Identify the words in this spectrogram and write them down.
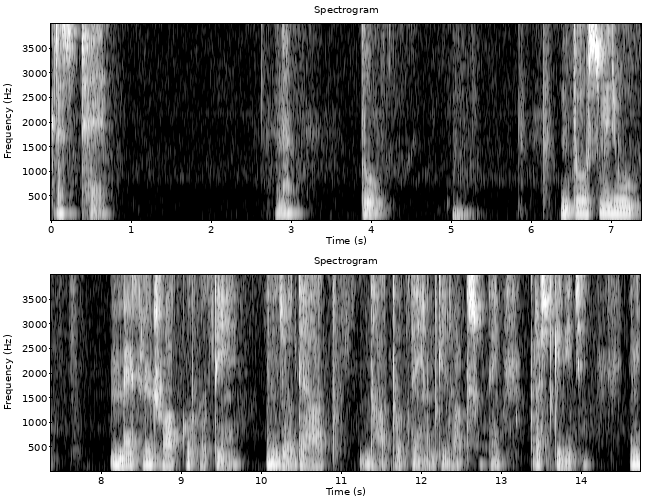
क्रस्ट है है ना? तो तो उसमें जो मेटलेट रॉक को होती हैं। यानी जो देहात धात होते हैं, उनकी रॉक्स होते हैं, क्रस्ट के नीचे। यानी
